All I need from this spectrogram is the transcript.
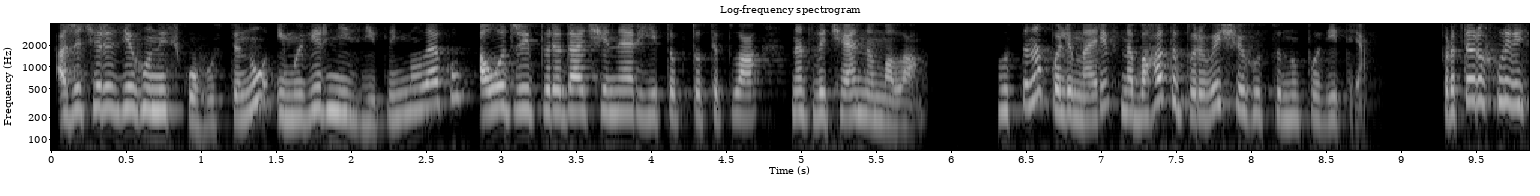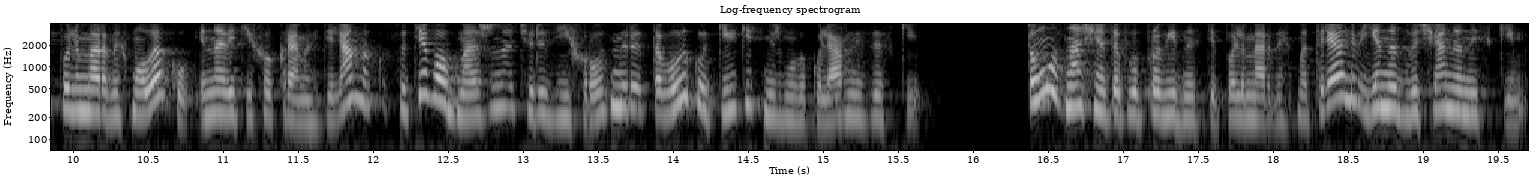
Адже через його низьку густину імовірність зіткнень молекул, а отже і передачі енергії, тобто тепла, надзвичайно мала. Густина полімерів набагато перевищує густину повітря. Проте рухливість полімерних молекул і навіть їх окремих ділянок суттєво обмежена через їх розміри та велику кількість міжмолекулярних зв'язків. Тому значення теплопровідності полімерних матеріалів є надзвичайно низькими.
